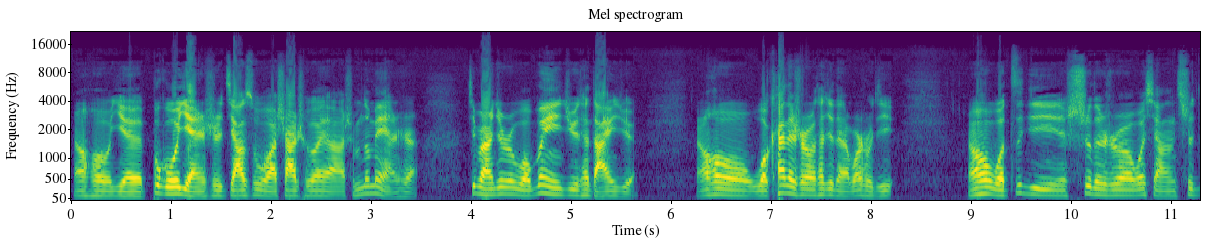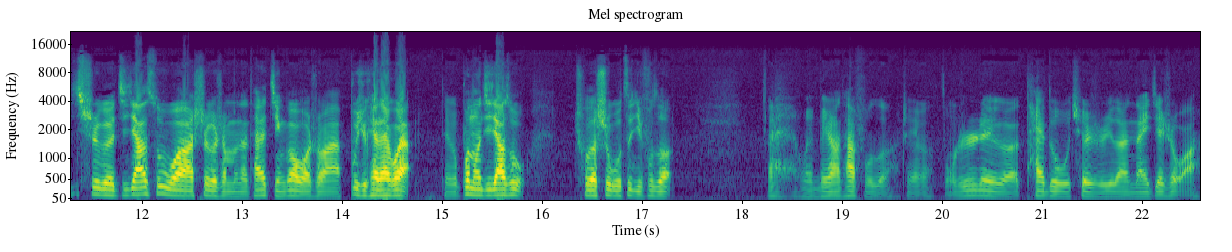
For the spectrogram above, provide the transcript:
然后也不给我演示加速啊、刹车呀，什么都没演示，基本上就是我问一句他答一句，然后我开的时候他就在那玩手机。然后我自己试的时候，我想是是个急加速啊，是个什么的？他还警告我说啊，不许开太快，这个不能急加速，出了事故自己负责。哎，我也没让他负责。这个，总之这个态度确实有点难以接受啊。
